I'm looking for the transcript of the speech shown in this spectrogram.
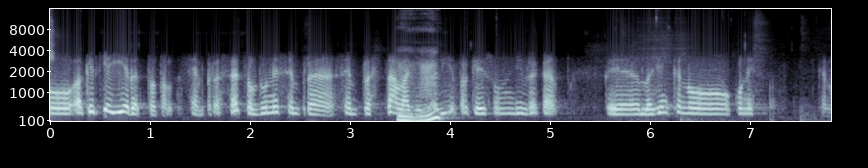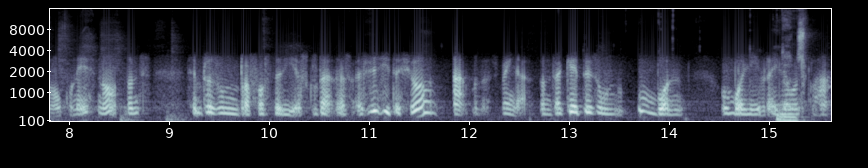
Però aquest ja hi era tot el, sempre, saps? El Dune sempre, sempre està a la Mhm. llibreria perquè és un llibre que, que la gent que no coneix, que no el coneix, no? Doncs sempre és un reforç de dir, escolta, has, has llegit això? Ah, doncs vinga, doncs aquest és un, un bon un bon llibre. I Doncs- llavors, clar,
